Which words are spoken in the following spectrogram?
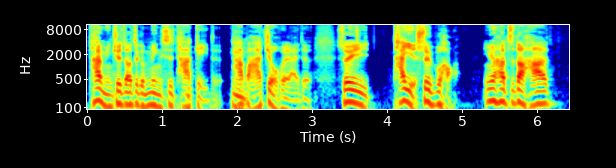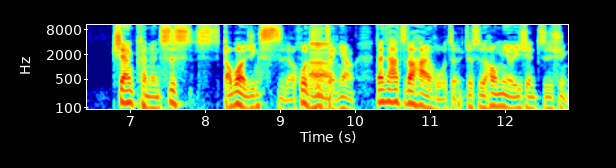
他很明确知道这个命是他给的，他把他救回来的，所以他也睡不好，因为他知道他现在可能是死，搞不好已经死了或者是怎样，但是他知道他还活着，就是后面有一些资讯，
